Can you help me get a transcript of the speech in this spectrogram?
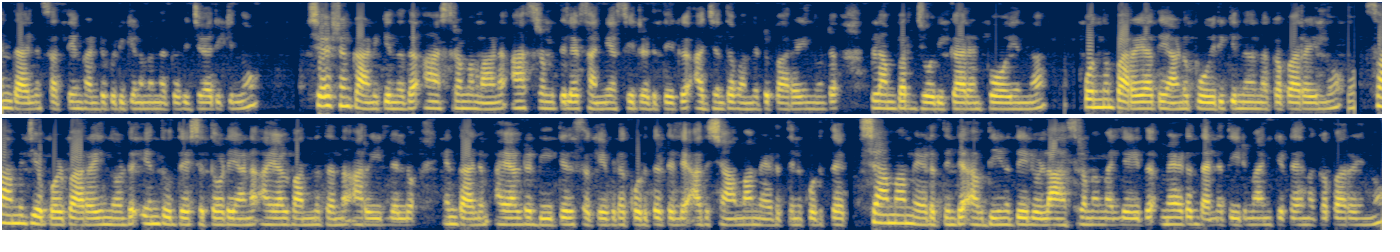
എന്തായാലും സത്യം കണ്ടുപിടിക്കണമെന്നൊക്കെ വിചാരിക്കുന്നു. ശേഷം കാണിക്കുന്നത് ആശ്രമമാണ്. ആശ്രമത്തിലെ സന്യാസിയുടെ അടുത്തേക്ക് അജന്ത വന്നിട്ട് പറയുന്നുണ്ട് പ്ലംബർ ജോലിക്കാരൻ പോയെന്ന് ഒന്നും പറയാതെയാണ് പോയിരിക്കുന്നതെന്നൊക്കെ പറയുന്നു. സ്വാമിജി അപ്പോൾ പറയുന്നുണ്ട് എന്തുദ്ദേശത്തോടെയാണ് അയാൾ വന്നതെന്ന് അറിയില്ലല്ലോ. എന്തായാലും അയാളുടെ ഡീറ്റെയിൽസ് ഒക്കെ ഇവിടെ കൊടുത്തിട്ടില്ലേ? അത് ശ്യാമ മേഡത്തിന് കൊടുത്തേ. ശ്യാമ മേഡത്തിന്റെ അധീനതയിലുള്ള ആശ്രമമല്ലേ ഇത്? മേഡം തന്നെ തീരുമാനിക്കട്ടെ എന്നൊക്കെ പറയുന്നു.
